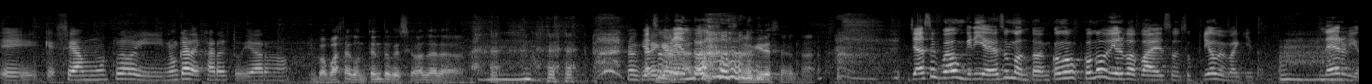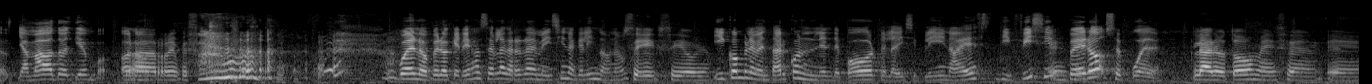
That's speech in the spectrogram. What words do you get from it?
eh, que sea mutuo y nunca dejar de estudiar, ¿no? Mi papá está contento que se vaya a la... no quiere que No quiere saber nada. Ya se fue a Hungría, es un montón. ¿Cómo, cómo vio el papá eso? ¿Sufrió, me imagino? Nervios, llamaba todo el tiempo, ¿o no? Ah, re Bueno, pero querés hacer la carrera de medicina, qué lindo, ¿no? Sí, sí, obvio. Y complementar con el deporte, la disciplina. Es difícil, pero se puede. Claro, todos me dicen, eh,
